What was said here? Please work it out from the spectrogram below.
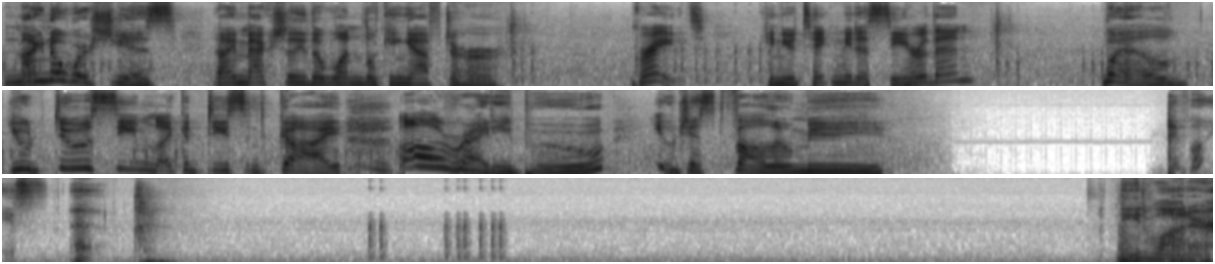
I know where she is. I'm actually the one looking after her. Great. Can you take me to see her then? Well, you do seem like a decent guy. Alrighty, Pooh. You just follow me. My voice. Need water.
